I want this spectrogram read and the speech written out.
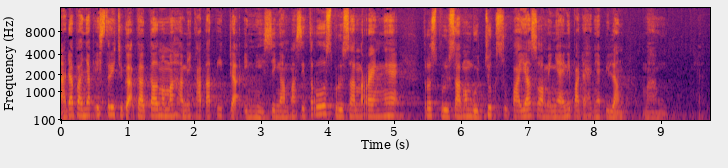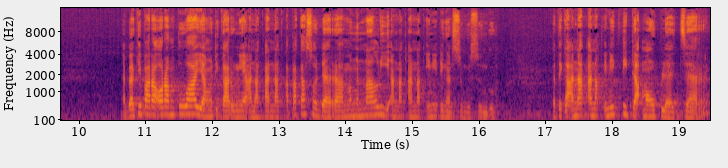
Ada banyak istri juga gagal memahami kata tidak ini sehingga masih terus berusaha merengek, terus berusaha membujuk supaya suaminya ini pada akhirnya bilang mau. Nah, bagi para orang tua yang dikarunia anak-anak, apakah saudara mengenali anak-anak ini dengan sungguh-sungguh? Ketika anak-anak ini tidak mau belajar,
